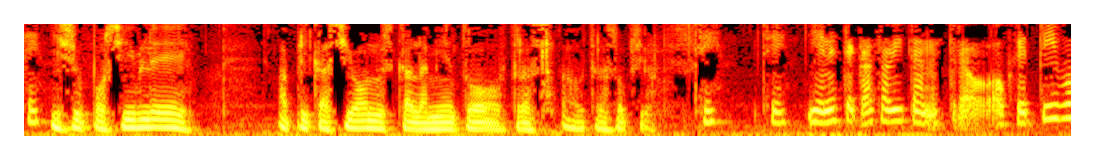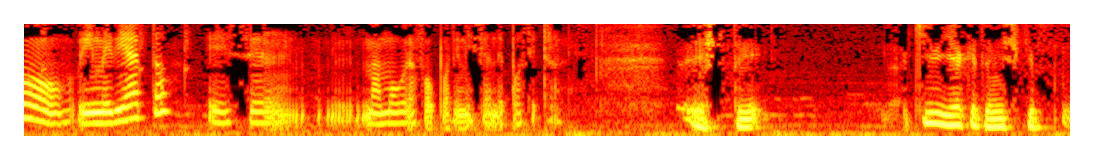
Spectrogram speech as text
sí, y su posible aplicación o escalamiento a otras, a otras opciones. sí. sí. Y en este caso, ahorita nuestro objetivo inmediato es el mamógrafo por emisión de positrones. Este, aquí veía que también dice que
